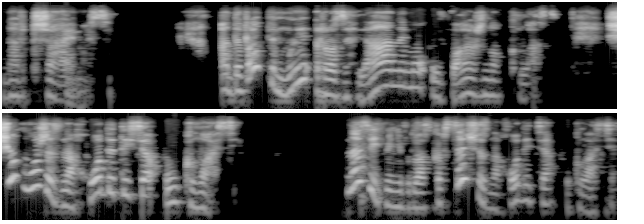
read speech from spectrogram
навчаємося. А давайте ми розглянемо уважно клас. Що може знаходитися у класі? Назвіть мені, будь ласка, все, що знаходиться у класі.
